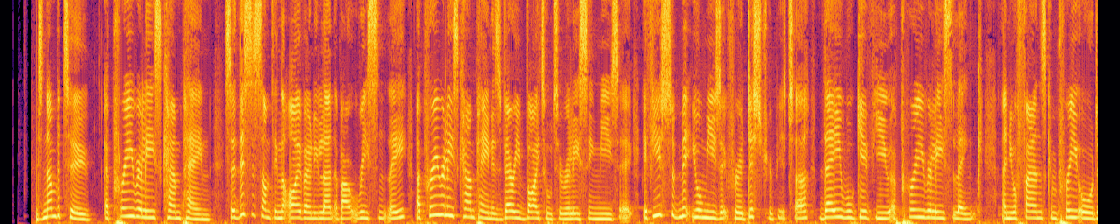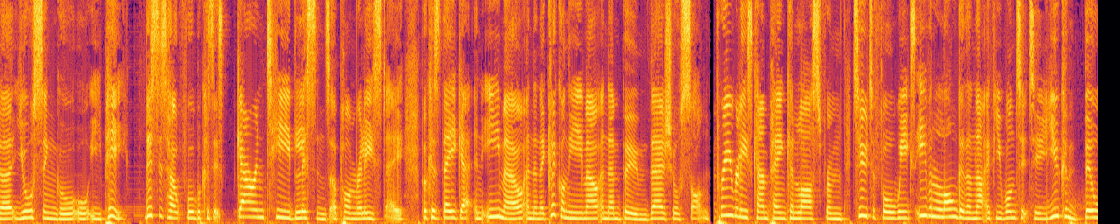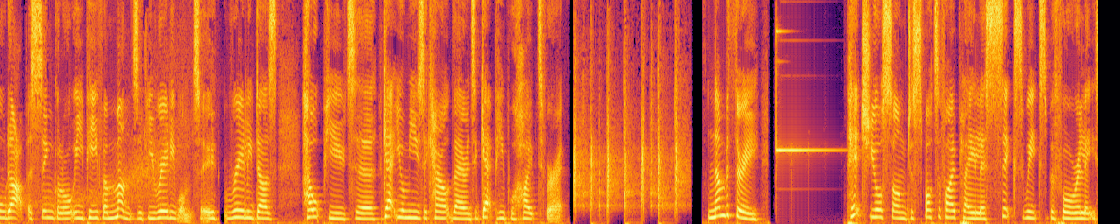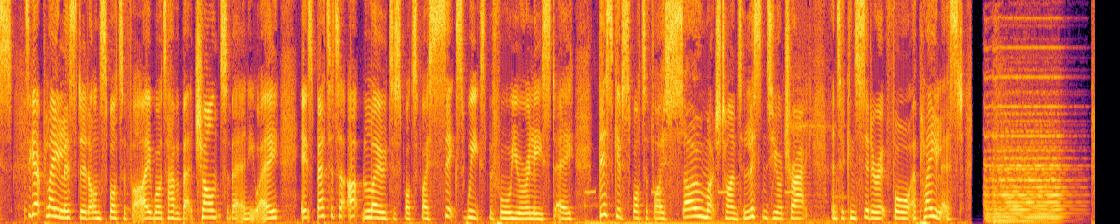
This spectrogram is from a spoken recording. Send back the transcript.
And number two, a pre release campaign. So, this is something that I've only learnt about recently. A pre release campaign is very vital to releasing music. If you submit your music for a distributor, they will give you a pre release link and your fans can pre order your single or EP. This is helpful because it's guaranteed listens upon release day because they get an email and then they click on the email and then boom, there's your song. Pre release campaign can last from two to four weeks, even longer than that if you want it to. You can build up a single or EP for months if you really want to. It really does help you to get your music out there and to get people hyped for it. Number three, Pitch your song to Spotify playlists six weeks before release. To get playlisted on Spotify, well, to have a better chance of it anyway, it's better to upload to Spotify six weeks before your release day. This gives Spotify so much time to listen to your track and to consider it for a playlist.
